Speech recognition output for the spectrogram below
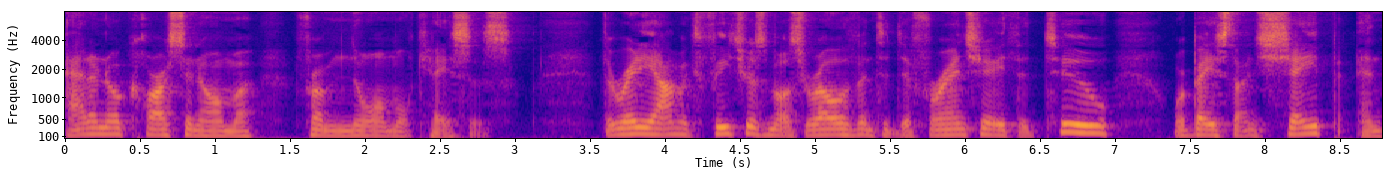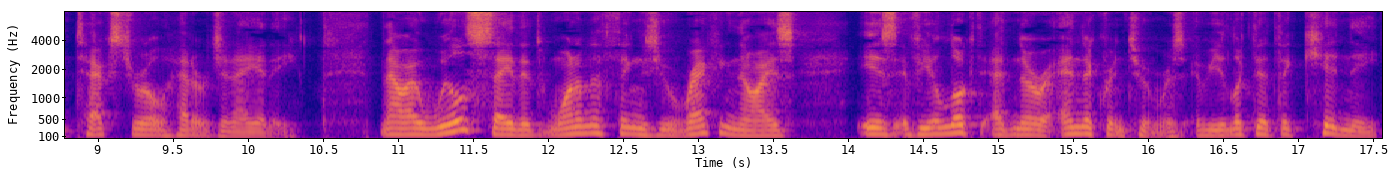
adenocarcinoma from normal cases. The radiomics features most relevant to differentiate the two were based on shape and textural heterogeneity. Now, I will say that one of the things you recognize is if you looked at neuroendocrine tumors, if you looked at the kidney,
